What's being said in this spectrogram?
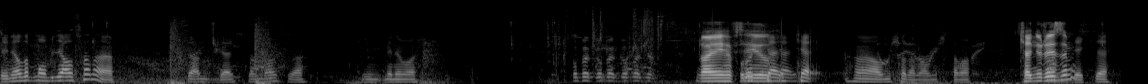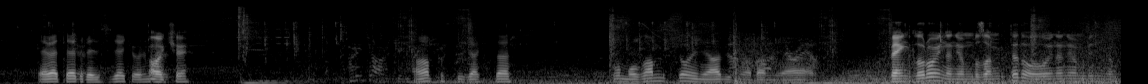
Beni alıp mobili alsana. Can gerçi olmaz da. Benim, benim var. Go back, go back, go back. I have to heal. ke- ke- ha almış adam almış tamam. Can you raise Tamam, him? Bekle. Evet evet rezileyecek ölmüyor. Okay. Ama pırtlayacaklar. Bu Mozambik'te oynuyor abi bizim adam ya. Bangalore oynanıyor Mozambik'te de o oynanıyor mu bilmiyorum.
